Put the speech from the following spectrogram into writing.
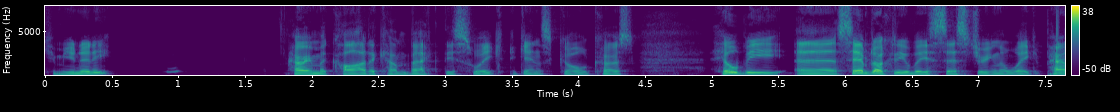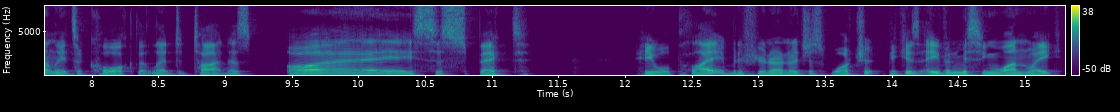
community. Harry McKay to come back this week against Gold Coast. He'll be uh, Sam Doherty will be assessed during the week. Apparently, it's a cork that led to tightness. I suspect he will play, but if you're an owner, just watch it because even missing one week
